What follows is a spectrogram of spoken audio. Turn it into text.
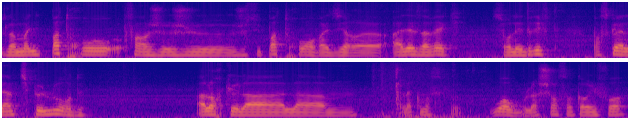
je la manie pas trop, enfin je, je, suis pas trop on va dire euh, à l'aise avec sur les drifts parce qu'elle est un petit peu lourde. Alors que la, la, la Waouh, la chance encore une fois.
